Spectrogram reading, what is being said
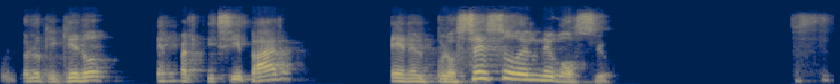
Yo lo que quiero es participar en el proceso del negocio. Entonces,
